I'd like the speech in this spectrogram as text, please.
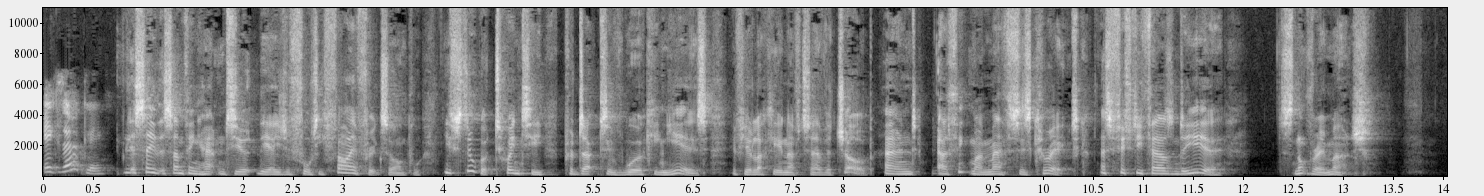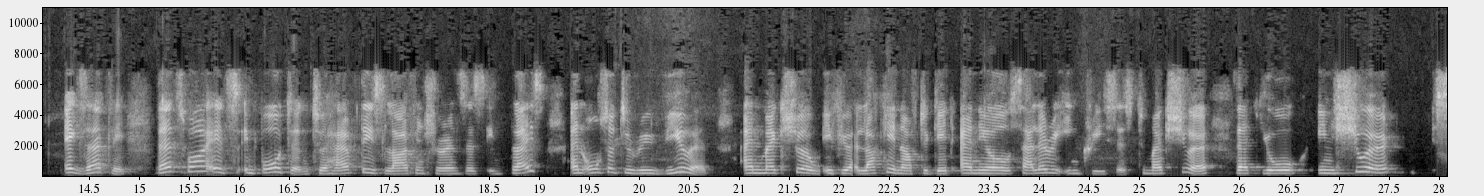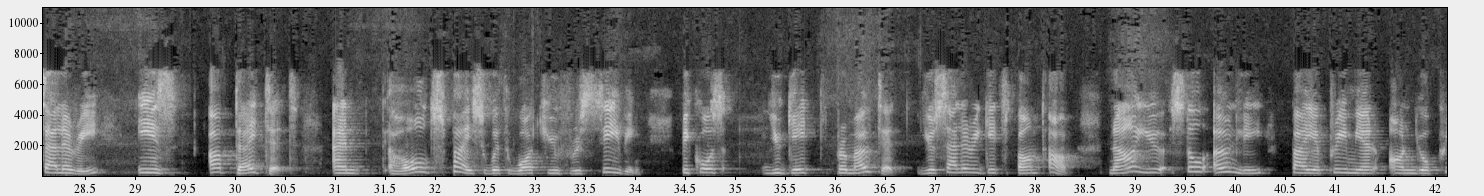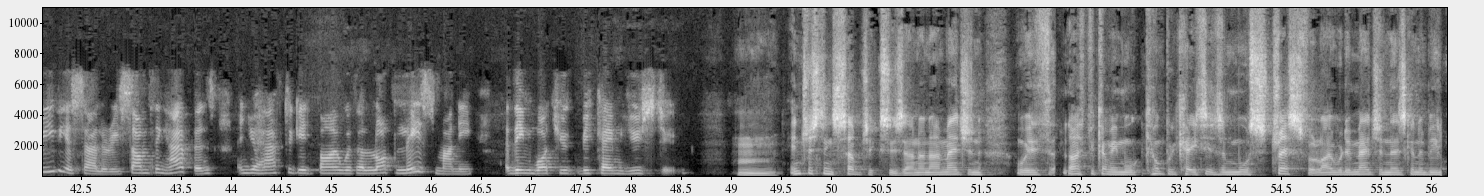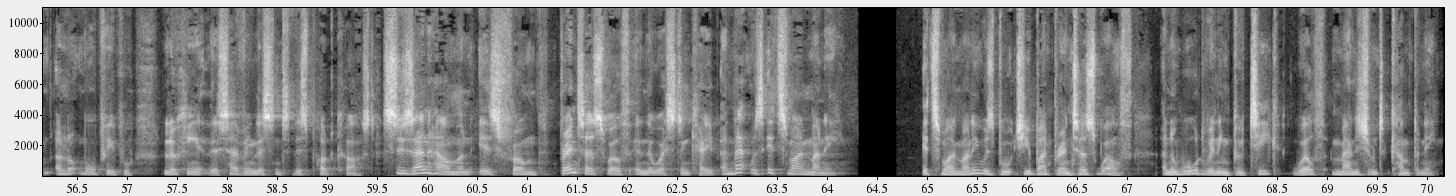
Exactly. Let's say that something happened to you at the age of 45, for example. You've still got 20 productive working years if you're lucky enough to have a job. And I think my maths is correct. That's 50,000 a year. It's not very much. Exactly. That's why it's important to have these life insurances in place and also to review it and make sure if you're lucky enough to get annual salary increases to make sure that your insured salary is updated and hold space with what you're receiving because you get promoted, your salary gets bumped up. Now you still only pay a premium on your previous salary. Something happens and you have to get by with a lot less money than what you became used to. Hmm. Interesting subject, Suzanne. And I imagine with life becoming more complicated and more stressful, I would imagine there's going to be a lot more people looking at this, having listened to this podcast. Suzanne Haumann is from Brenthurst Wealth in the Western Cape, and that was It's My Money. It's My Money was brought to you by Brenthurst Wealth, an award winning boutique wealth management company.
